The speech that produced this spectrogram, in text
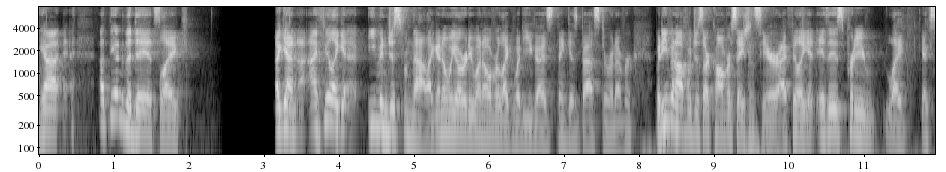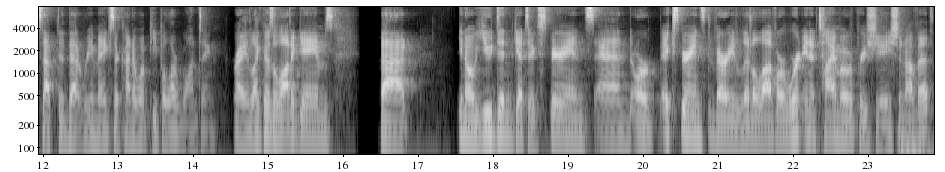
Yeah. At the end of the day, it's like, again, I feel like uh, even just from that, like, I know we already went over, like, what do you guys think is best or whatever. But even off of just our conversations here, I feel like it, it is pretty, like, accepted that remakes are kind of what people are wanting, right? Like, there's a lot of games that, you know, you didn't get to experience and, or experienced very little of, or weren't in a time of appreciation of it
